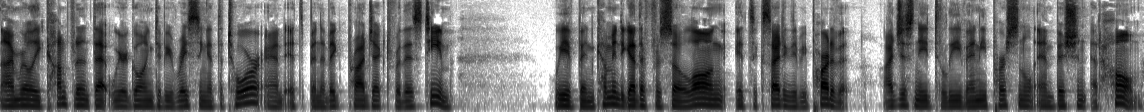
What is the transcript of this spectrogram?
I'm really confident that we're going to be racing at the tour, and it's been a big project for this team. We have been coming together for so long, it's exciting to be part of it. I just need to leave any personal ambition at home.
